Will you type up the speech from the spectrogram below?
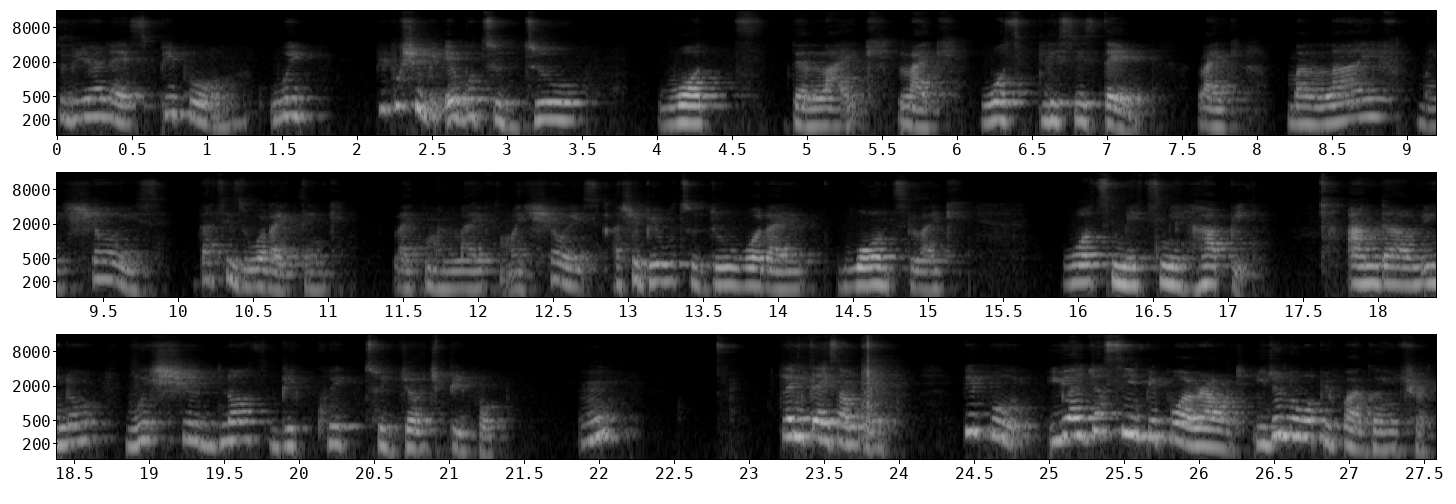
to be honest people we people should be able to do what they like like what pleases them. Like my life my choice. That is what i think. Like my life my choice. I should be able to do what i want like what makes me happy. And um you know we should not be quick to judge people. Hmm? let me tell you something. People you are just seeing people around. You don't know what people are going through.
